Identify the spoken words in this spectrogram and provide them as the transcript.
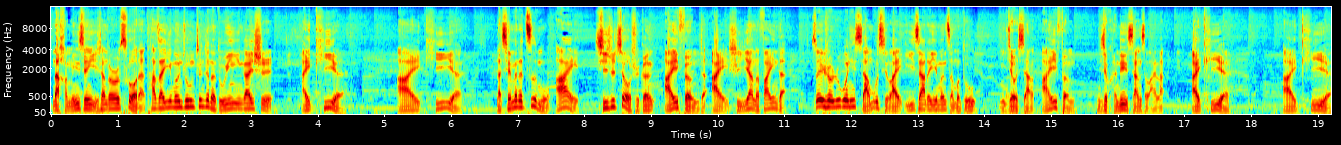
那很明显，以上都是错的。它在英文中真正的读音应该是 IKEA，IKEA。那前面的字母 I 其实就是跟 iPhone 的 I 是一样的发音的。所以说，如果你想不起来宜家的英文怎么读，你就想 iPhone，你就肯定想起来了，IKEA，IKEA。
